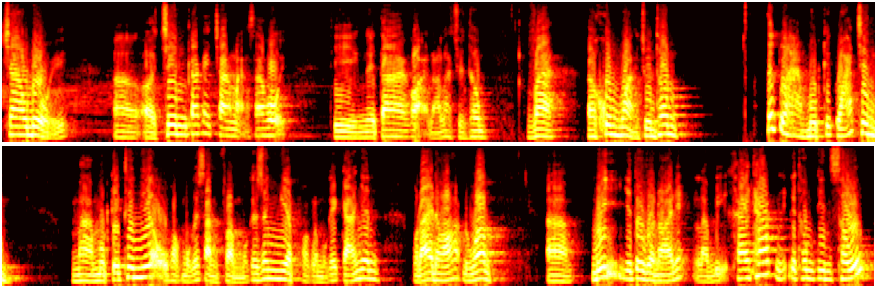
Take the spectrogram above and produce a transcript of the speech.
trao đổi à, ở trên các cái trang mạng xã hội thì người ta gọi đó là truyền thông. Và à, khủng hoảng truyền thông tức là một cái quá trình mà một cái thương hiệu hoặc một cái sản phẩm một cái doanh nghiệp hoặc là một cái cá nhân một ai đó đúng không? À, bị như tôi vừa nói đấy là bị khai thác những cái thông tin xấu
